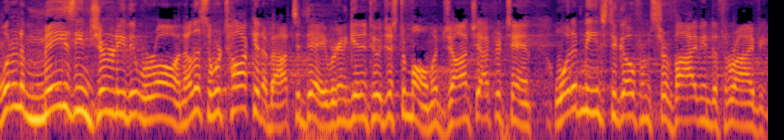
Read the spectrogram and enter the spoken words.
What an amazing journey that we're on. Now, listen, we're talking about today, we're going to get into it just a moment, John chapter 10, what it means to go from surviving to thriving.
